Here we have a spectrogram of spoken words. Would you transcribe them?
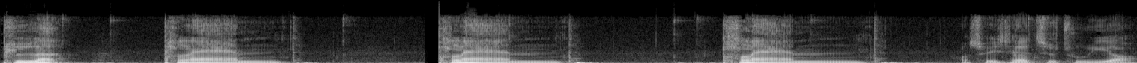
pl，planned，planned，planned。好，所以现在就注意哦。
